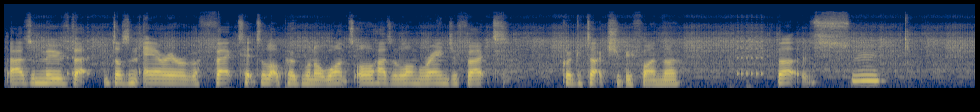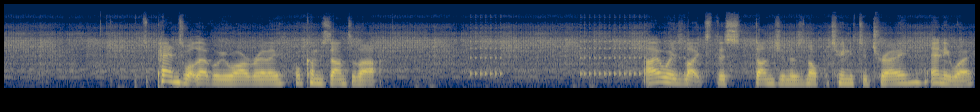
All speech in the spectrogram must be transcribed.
that has a move that does an area of effect, hits a lot of Pokemon at once, or has a long range effect. Quick attack should be fine though. But mm, depends what level you are really. What comes down to that. I always liked this dungeon as an opportunity to train. Anyway.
